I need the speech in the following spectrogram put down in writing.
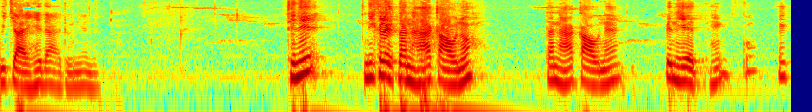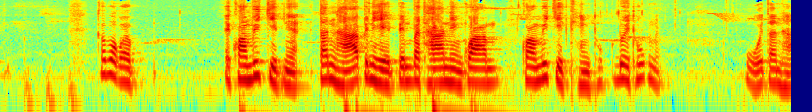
วิจัยให้ได้ตรงนี้เนี่ย ทีนี้นี่ก็เรียกตัณหาเก่าเนาะตัณหาเก่านะเป็นเหตุก็เขาบอกว่าไอ้ความวิจิตเนี่ย ตัณหาเป็นเหตุเป็นประธานแห่งความความวิจิตแห่งทุกข์ด้วยทุกข์เนี่ยโอ้ยตัณหา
